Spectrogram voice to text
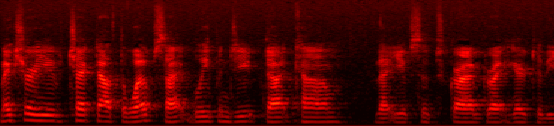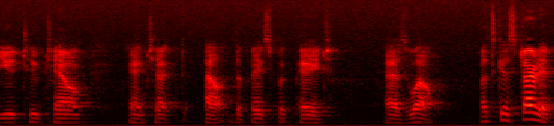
Make sure you've checked out the website bleepinjeep.com that you've subscribed right here to the YouTube channel and checked out the Facebook page as well. Let's get started.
